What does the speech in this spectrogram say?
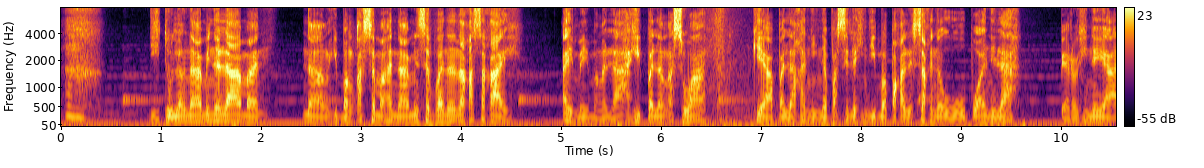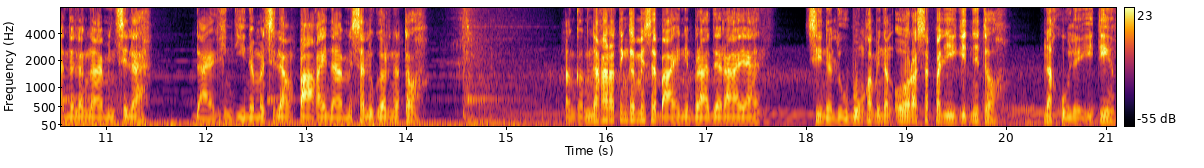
Ah! Dito lang namin nalaman na ang ibang kasamahan namin sa van na nakasakay ay may mga lahi palang aswang. Kaya pala kanina pa sila hindi mapakali sa kinauupuan nila. Pero hinayaan na lang namin sila dahil hindi naman sila ang pakay namin sa lugar na to. Hanggang nakarating kami sa bahay ni Brother Ryan, sinalubong kami ng oras sa paligid nito na kulay itim.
